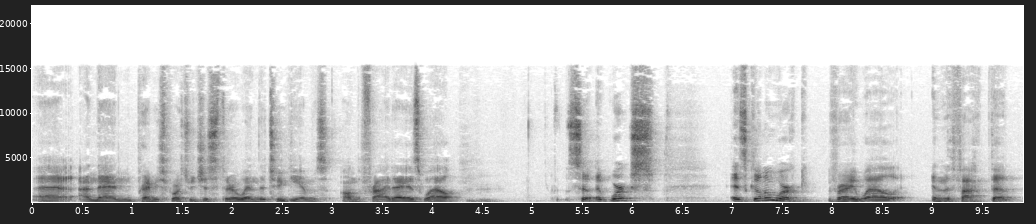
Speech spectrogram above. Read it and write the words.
Uh, and then Premier Sports would just throw in the two games on the Friday as well. So it works. It's going to work very well in the fact that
